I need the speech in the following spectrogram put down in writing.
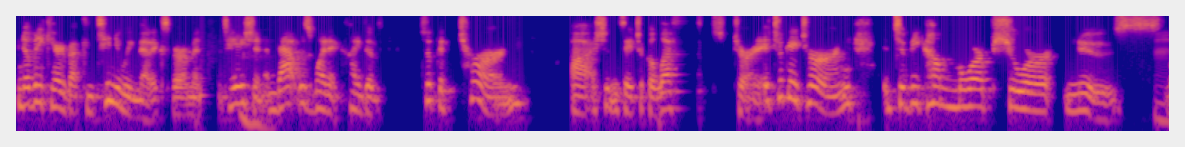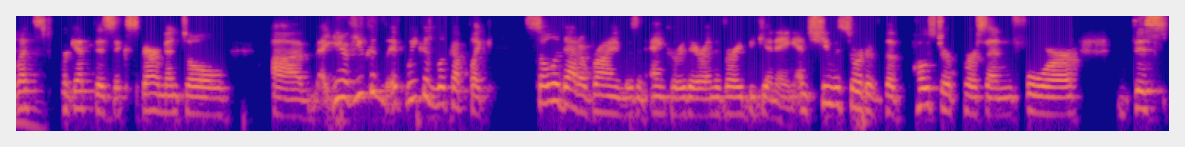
nobody cared about continuing that experimentation. Mm-hmm. And that was when it kind of took a turn. Uh, I shouldn't say took a left turn. It took a turn to become more pure news. Mm. Let's forget this experimental. Um, you know, if you could, if we could look up like Soledad O'Brien was an anchor there in the very beginning, and she was sort of the poster person for this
